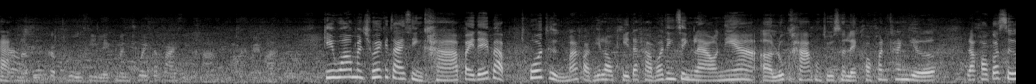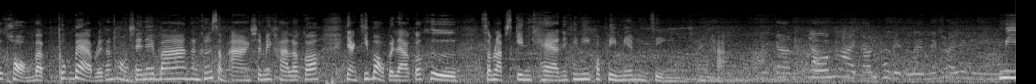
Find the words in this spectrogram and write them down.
ค่ะการมาร่วมกับ True Select มันช่วยกระจายสินค้าของเรายังไงบ้างกี้ว่ามันช่วยกระจายสินค้าไปได้แบบทั่วถึงมากกว่าที่เราคิดนะคะเพราะจริง ๆ แล้วเนี่ยเอ่อลูกค้าของจูเซเล็กเขาค่อนข้างเยอะ แล้วเขาก็ซื้อของแบบทุกแบบเลยทั้งของใช้ในบ้านทั้งเครื่องสำอางใช่ไหมคะแล้วก็อย่างที่บอกไปแล้วก็คือสำหรับสกินแคร์นี่ที่นี่เขาพรีเมียมจริงๆใช่ค่ะมีการเพิ่มรายการผลิตเลยไหมคะอย่างนี้มี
